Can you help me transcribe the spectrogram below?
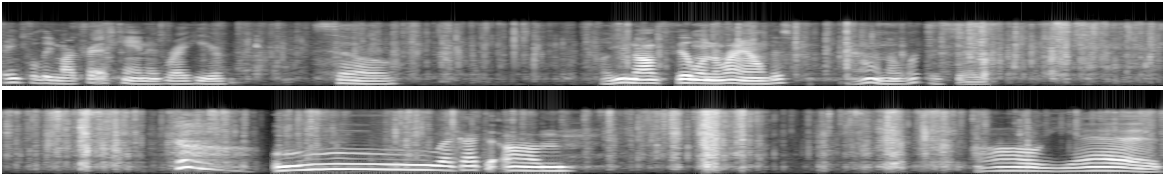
Thankfully, my trash can is right here. So, oh, you know I'm feeling around. This, I don't know what this is. Ooh, I got the, um, oh, yes.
